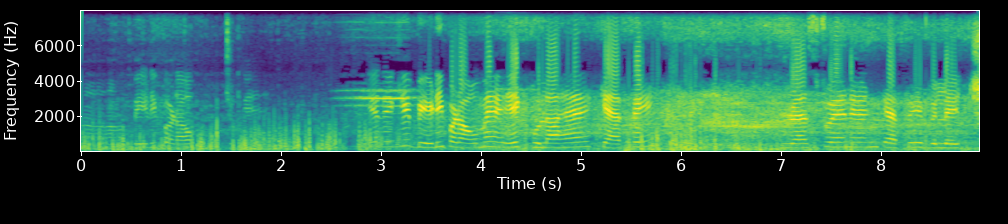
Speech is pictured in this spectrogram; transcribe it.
हाँ बेड़ी पड़ाव पहुँच चुके हैं। ये देखिए बेड़ी पड़ाव में एक खुला है cafe restaurant and cafe village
